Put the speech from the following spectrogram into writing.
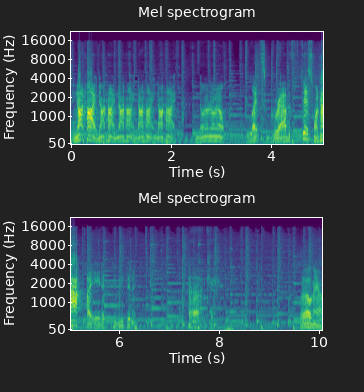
And not high, not high, not high, not high, not high. No, no, no, no. Let's grab this one. Ha! I ate it, and you didn't. Okay. Well, now.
